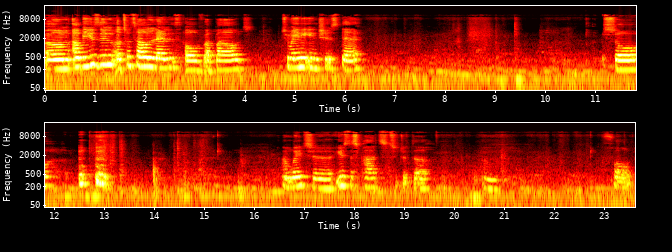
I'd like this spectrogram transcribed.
Um i'll be using a total length of about 20 inches there. So I'm going to use this part to do the um, fold.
